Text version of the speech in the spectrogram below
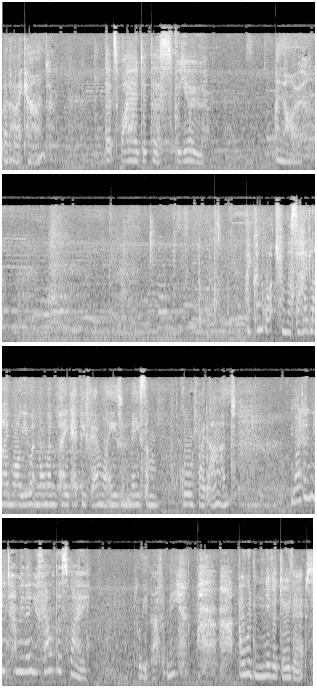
But I can't. That's why I did this, for you. I know. I couldn't watch from the sideline while you and Norman played happy families and me some glorified aunt. Why didn't you tell me that you felt this way? Thought you'd laugh at me. I would never do that.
